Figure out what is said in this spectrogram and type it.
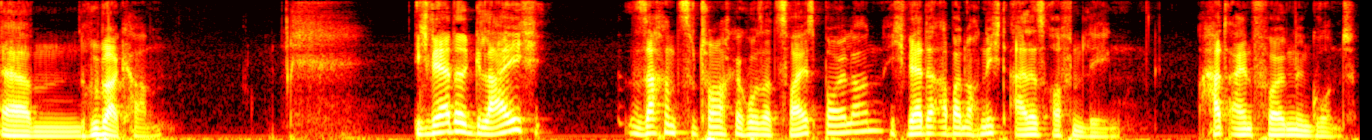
ähm, rüberkam. Ich werde gleich Sachen zu Tor nach Carcosa 2 spoilern. Ich werde aber noch nicht alles offenlegen. Hat einen folgenden Grund.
